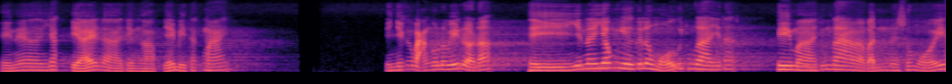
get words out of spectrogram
Thì nó rất dễ là trường hợp dễ bị tắt máy. Thì như các bạn cũng đã biết rồi đó thì nó giống như cái lỗ mũi của chúng ta vậy đó. Khi mà chúng ta mà bệnh số mũi,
